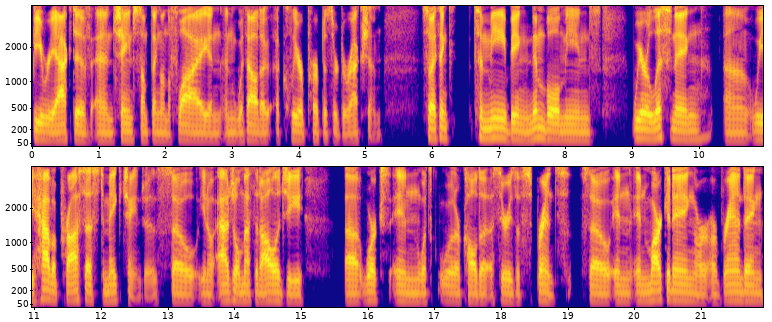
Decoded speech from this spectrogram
be reactive and change something on the fly and, and without a, a clear purpose or direction. So I think to me, being nimble means we're listening. Uh, we have a process to make changes. So, you know, agile methodology uh, works in what's what are called a, a, series of sprints. So, in in marketing or, or branding,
